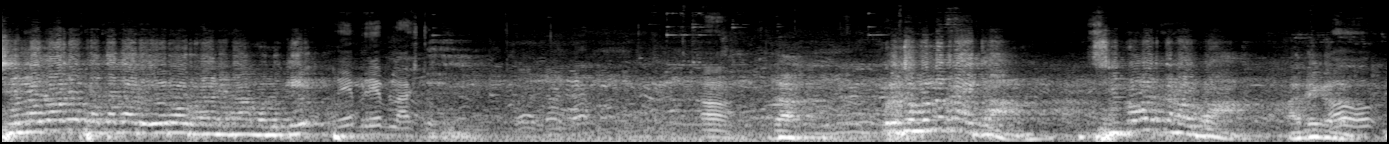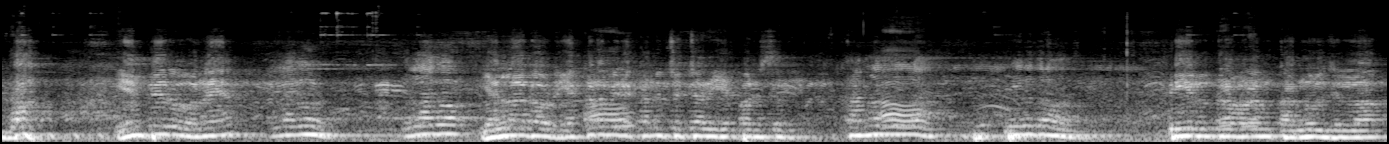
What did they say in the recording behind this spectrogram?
చిన్నగాడు పెద్దగాడు ఎవరెవరు రాని నా ముందుకి. రేపు రేపు లాస్ట్ రా. కొంచెం ముందుకు రా ఇట్లా. సిగ్గుపడుతున్నావు బా అదే కదా. దా. ఏం పేరు అన్నయ్య? ఎల్లాగౌడ్. ఎక్కడ మీరు? ఎక్కడి నుంచి వచ్చారు? ఏ పరిస్థితి? పేరుద్రవరం కర్నూలు జిల్లా.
